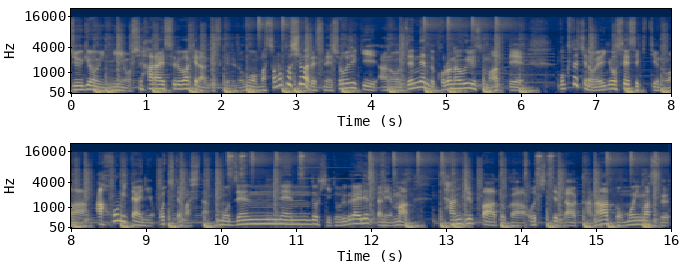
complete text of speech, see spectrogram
従業員にお支払いするわけなんですけれどもも、まあ、その年はですね、正直、あの前年度コロナウイルスもあって、僕たちの営業成績っていうのはアホみたいに落ちてました。もう前年度比どれぐらいですかね。まあ30%とか落ちてたかなと思います。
